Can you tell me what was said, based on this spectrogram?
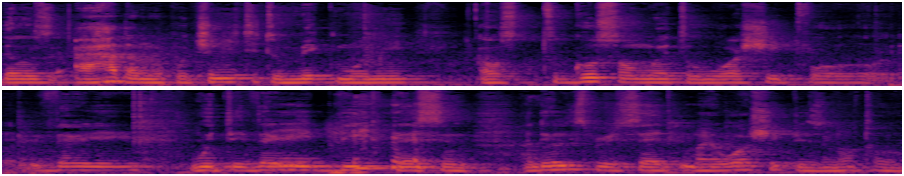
there was I had an opportunity to make money. I was to go somewhere to worship for a very with a very big person, and the Holy Spirit said, "My worship is not all.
